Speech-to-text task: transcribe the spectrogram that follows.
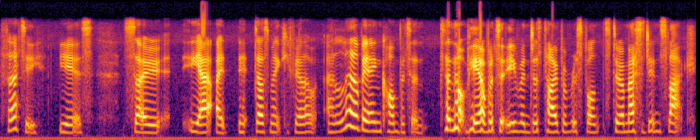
30 years. So yeah, I, it does make you feel a, a little bit incompetent to not be able to even just type a response to a message in Slack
